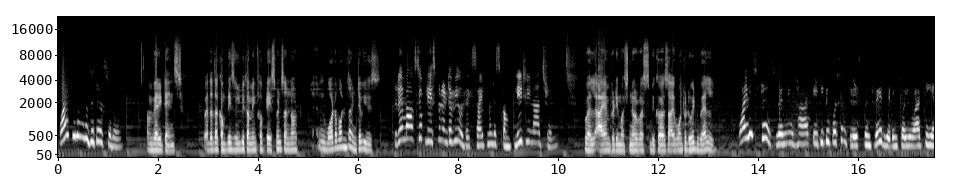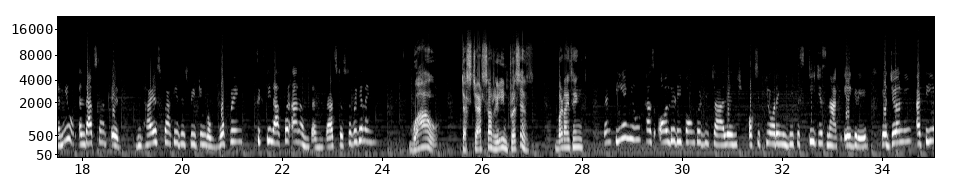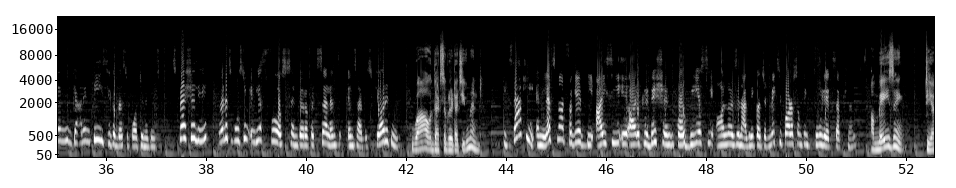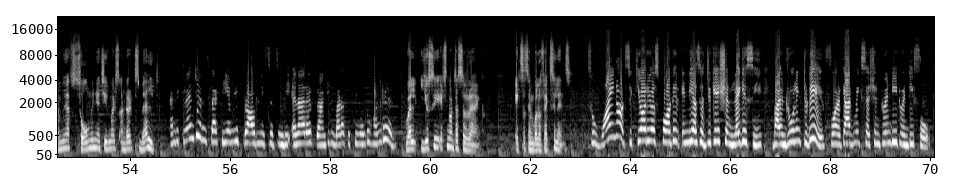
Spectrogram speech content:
Why are you feeling jitters today? I'm very tensed. Whether the companies will be coming for placements or not. And what about the interviews? Today marks your placement interview. The excitement is completely natural. Well, I am pretty much nervous because I want to do it well. Why be stressed when you have 82% placement rate waiting for you at TMU? And that's not it. The highest package is reaching a whopping 60 lakh per annum, and that's just the beginning. Wow, the stats are really impressive. But I think When TMU has already conquered the challenge of securing the prestigious NAAC A grade, your journey at TMU guarantees you the best opportunities, especially when it's hosting India's first center of excellence in cybersecurity. wow, that's a great achievement. Exactly, and let's not forget the ICAR accreditation for BSc Honors in Agriculture makes you part of something truly exceptional. Amazing. TMU have so many achievements under its belt. And the clincher is that TMU proudly sits in the NIRF ranking beta 51 to 100. Well, you see, it's not just a rank. It's a symbol of excellence. So why not secure your spot in India's education legacy by enrolling today for academic session 2024?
